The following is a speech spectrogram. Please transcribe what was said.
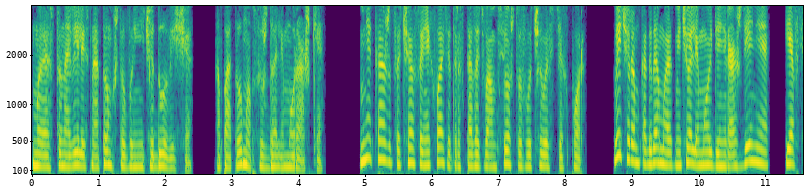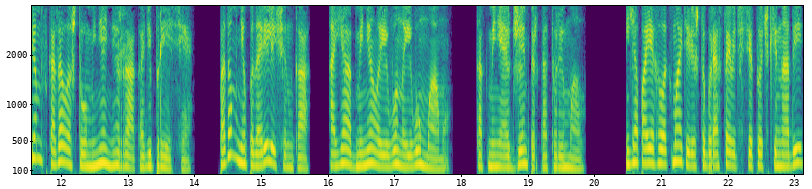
мы остановились на том, что вы не чудовище, а потом обсуждали мурашки. Мне кажется, часа не хватит рассказать вам все, что случилось с тех пор. Вечером, когда мы отмечали мой день рождения, я всем сказала, что у меня не рак, а депрессия. Потом мне подарили щенка, а я обменяла его на его маму как меняют джемпер, который мал. Я поехала к матери, чтобы расставить все точки над «и»,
